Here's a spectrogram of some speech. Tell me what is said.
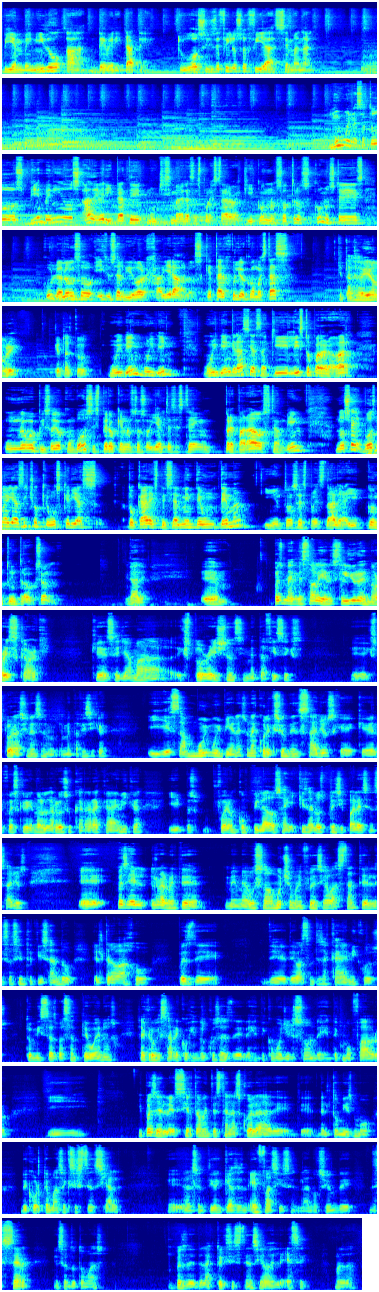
Bienvenido a De Veritate, tu dosis de filosofía semanal. Muy buenas a todos, bienvenidos a De Veritate. Muchísimas gracias por estar aquí con nosotros, con ustedes, Julio Alonso y su servidor Javier Ábalos. ¿Qué tal, Julio? ¿Cómo estás? ¿Qué tal, Javier, hombre? ¿Qué tal todo? Muy bien, muy bien. Muy bien, gracias. Aquí listo para grabar un nuevo episodio con vos. Espero que nuestros oyentes estén preparados también. No sé, vos me habías dicho que vos querías tocar especialmente un tema y entonces pues dale ahí con tu introducción. Dale. Em, pues me, estaba leyendo este libro de Norris Clark que se llama Explorations in Metaphysics, eh, Exploraciones en, Metafísica, y está muy muy bien, es una colección de ensayos que, que, él fue escribiendo a lo largo de su carrera académica y pues fueron compilados ahí, quizás los principales ensayos. Eh, pues él, realmente me, me, ha gustado mucho, me ha influenciado bastante, él está sintetizando el trabajo pues de, de, de bastantes académicos, tomistas bastante buenos o sea, creo que está recogiendo cosas de, gente como Gilson, de gente como Fabro. Y, y pues él ciertamente está en la escuela de, del tomismo de corte más existencial, eh, en el sentido en que hacen énfasis en la noción de, ser en Santo Tomás, pues del acto de existencia o del ese, ¿verdad?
